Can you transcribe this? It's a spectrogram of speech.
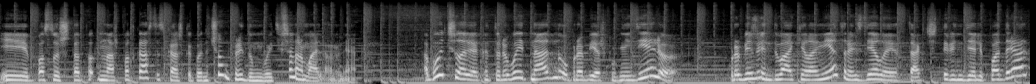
и послушает наш подкаст и скажет такой, ну что вы придумываете, все нормально у меня. А будет человек, который выйдет на одну пробежку в неделю, пробежит 2 километра, сделает так 4 недели подряд,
